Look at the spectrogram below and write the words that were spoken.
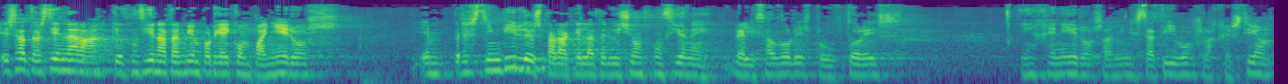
Esa trastienda que funciona también porque hay compañeros, imprescindibles para que la televisión funcione, realizadores, productores, ingenieros, administrativos, la gestión.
